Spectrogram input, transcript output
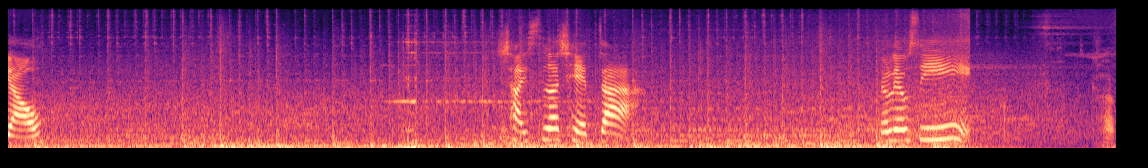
เดี๋ยว ใช้เสื้อเช็ดจ้ะ เร็วๆสิ ครับ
